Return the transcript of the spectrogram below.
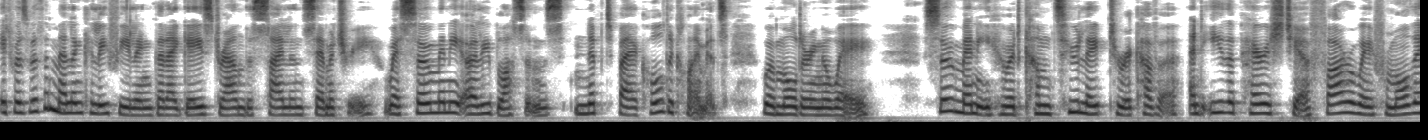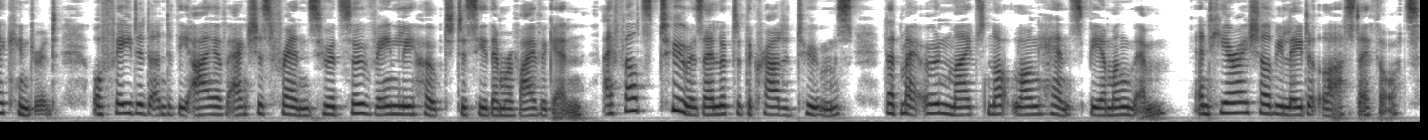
it was with a melancholy feeling that I gazed round the silent cemetery, where so many early blossoms, nipped by a colder climate, were mouldering away. So many who had come too late to recover, and either perished here far away from all their kindred, or faded under the eye of anxious friends who had so vainly hoped to see them revive again. I felt, too, as I looked at the crowded tombs, that my own might not long hence be among them. And here I shall be laid at last, I thought.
